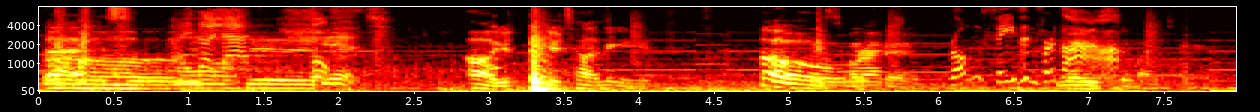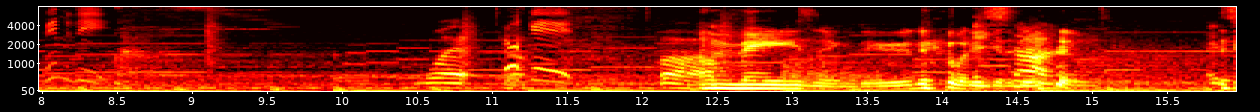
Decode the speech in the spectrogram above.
That is Oh, shit. shit. Oh, you're, you're telling me. Oh, Wasted my wreck. Wrong season for that. Wasted my turn. Mimsy. What the Rocket. fuck? Amazing, dude. What are it's you gonna not do? Me. Is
